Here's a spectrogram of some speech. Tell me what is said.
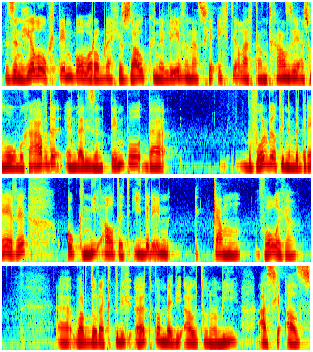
Is een heel hoog tempo waarop dat je zou kunnen leven als je echt heel hard aan het gaan bent als hoogbegaafde. En dat is een tempo dat bijvoorbeeld in een bedrijf ook niet altijd iedereen kan volgen. Uh, waardoor ik terug uitkom bij die autonomie. Als je als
